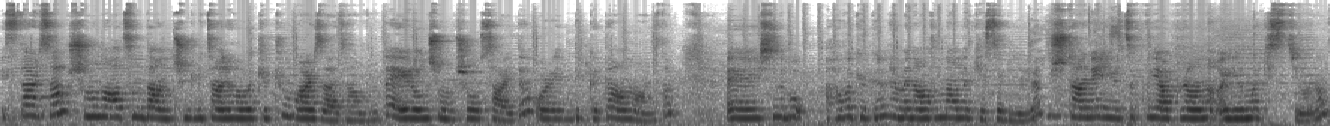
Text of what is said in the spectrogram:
İstersem şunun altından çünkü bir tane hava köküm var zaten burada. Eğer oluşmamış olsaydı orayı dikkate almazdım. Ee, şimdi bu hava kökünün hemen altından da kesebilirim. 3 tane yırtıklı yaprağını ayırmak istiyorum.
